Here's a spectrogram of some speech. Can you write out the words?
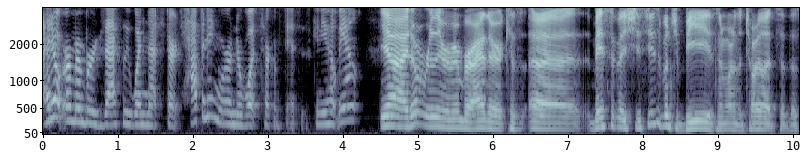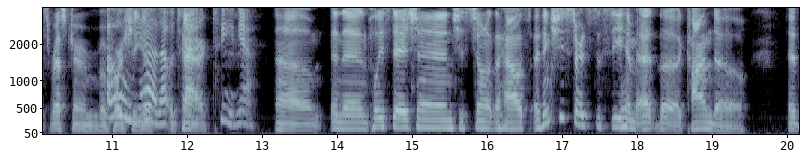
I don't remember exactly when that starts happening or under what circumstances. Can you help me out? Yeah, I don't really remember either because uh, basically she sees a bunch of bees in one of the toilets at this restroom before she gets Oh, that that attacked. scene. Yeah. Um, and then police station, she's chilling at the house. I think she starts to see him at the condo, at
